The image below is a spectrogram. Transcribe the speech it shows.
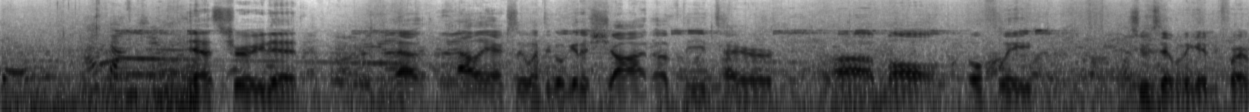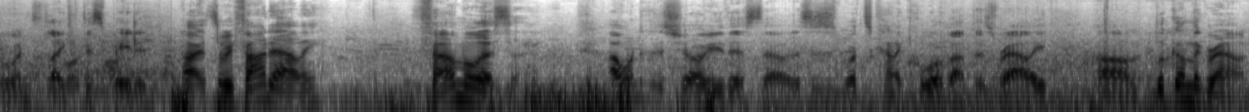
I found you. Yeah, that's true, you did. A- Allie actually went to go get a shot of the entire uh, mall. Hopefully, she was able to get it before everyone's like dissipated. All right, so we found Allie, found Melissa. I wanted to show you this though. This is what's kind of cool about this rally. Um, look on the ground.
